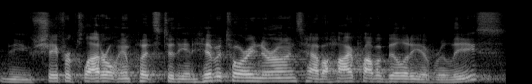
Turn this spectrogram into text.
the Schaffer collateral inputs to the inhibitory neurons have a high probability of release.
